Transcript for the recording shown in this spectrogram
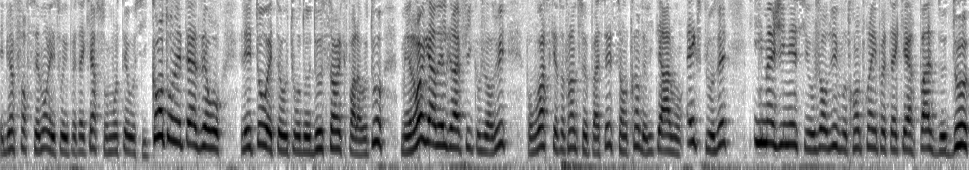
eh bien, forcément, les taux hypothécaires sont montés aussi. Quand on était à 0, les taux étaient autour de 2,5 par là autour. Mais regardez le graphique aujourd'hui pour voir ce qui est en train de se passer. C'est en train de littéralement exploser. Imaginez si aujourd'hui votre emprunt hypothécaire passe de 2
